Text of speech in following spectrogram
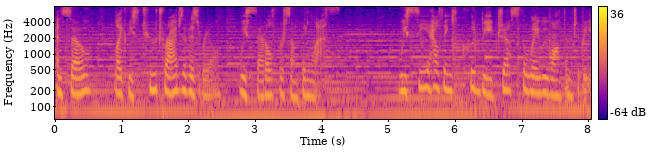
And so, like these two tribes of Israel, we settle for something less. We see how things could be just the way we want them to be,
